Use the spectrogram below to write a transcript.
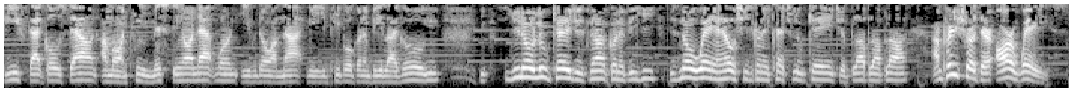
beef that goes down. I'm on Team Misty on that one, even though I'm not. People are gonna be like, "Oh, you." You know, Luke Cage is not gonna be he. There's no way in hell she's gonna catch Luke Cage or blah blah blah. I'm pretty sure there are ways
